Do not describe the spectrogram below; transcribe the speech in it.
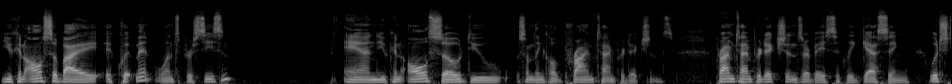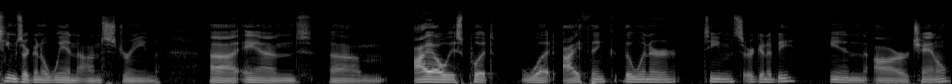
You can also buy equipment once per season. And you can also do something called primetime predictions. Primetime predictions are basically guessing which teams are going to win on stream. Uh, and um, I always put what I think the winner teams are going to be in our channel.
